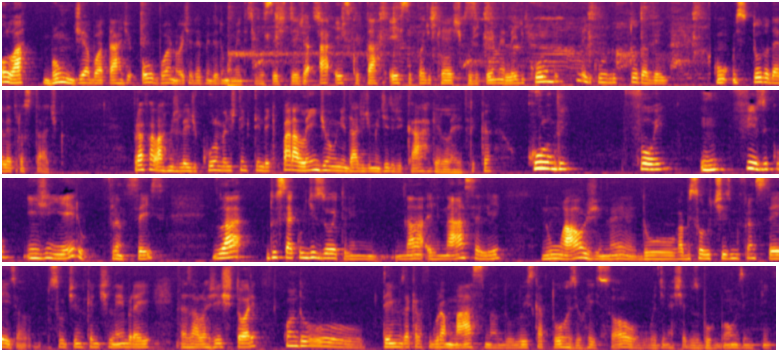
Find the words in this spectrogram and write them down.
Olá, bom dia, boa tarde ou boa noite, a depender do momento que você esteja a escutar esse podcast, cujo tema é Lei de Coulomb. Lei de Coulomb tudo a ver com o estudo da eletrostática. Para falarmos de Lei de Coulomb, a gente tem que entender que, para além de uma unidade de medida de carga elétrica, Coulomb foi um físico, engenheiro francês lá do século XVIII. Ele, na, ele nasce ali num auge né, do absolutismo francês, absolutismo que a gente lembra aí das aulas de história, quando temos aquela figura máxima do Luís XIV, o Rei Sol, a dinastia dos Bourbons, enfim.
